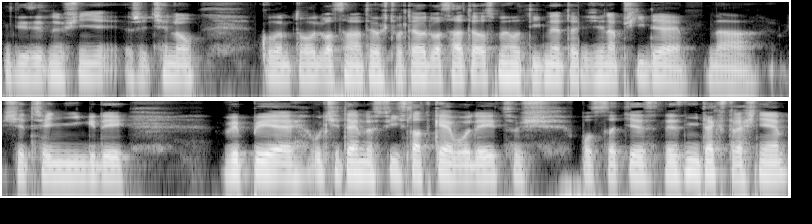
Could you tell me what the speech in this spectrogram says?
kdy zjednodušeně řečeno kolem toho 24. 28. týdne, takže přijde na vyšetření, kdy vypije určité množství sladké vody, což v podstatě nezní tak strašně.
